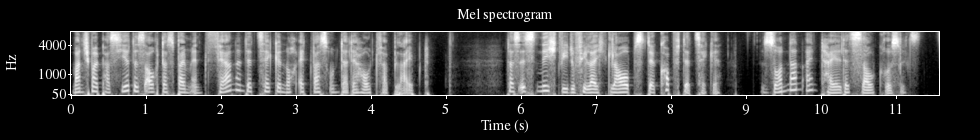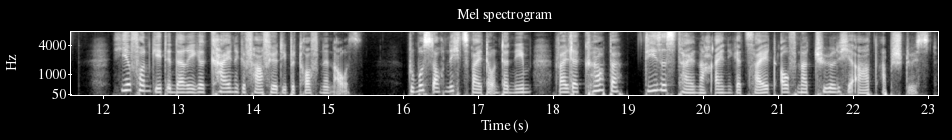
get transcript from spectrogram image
Manchmal passiert es auch, dass beim Entfernen der Zecke noch etwas unter der Haut verbleibt. Das ist nicht, wie du vielleicht glaubst, der Kopf der Zecke, sondern ein Teil des Saugrüssels. Hiervon geht in der Regel keine Gefahr für die Betroffenen aus. Du musst auch nichts weiter unternehmen, weil der Körper dieses Teil nach einiger Zeit auf natürliche Art abstößt.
